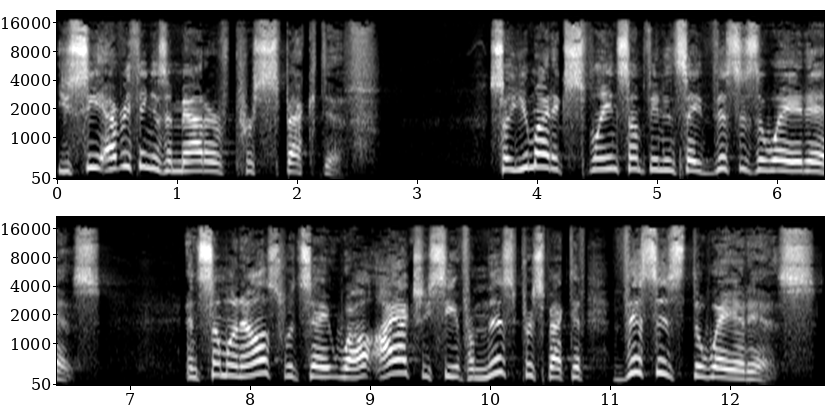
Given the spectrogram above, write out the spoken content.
you see, everything is a matter of perspective. So you might explain something and say, This is the way it is. And someone else would say, Well, I actually see it from this perspective. This is the way it is.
